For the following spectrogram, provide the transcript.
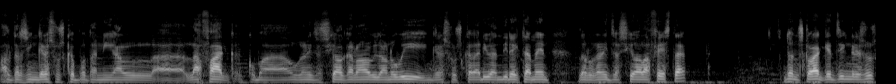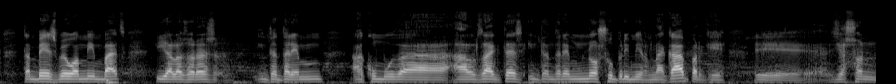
altres ingressos que pot tenir el, la FAC com a organització del Carnaval Vilanoví, ingressos que deriven directament de l'organització de la festa, doncs clar, aquests ingressos també es veuen minvats i aleshores intentarem acomodar els actes, intentarem no suprimir-ne cap perquè eh, ja són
